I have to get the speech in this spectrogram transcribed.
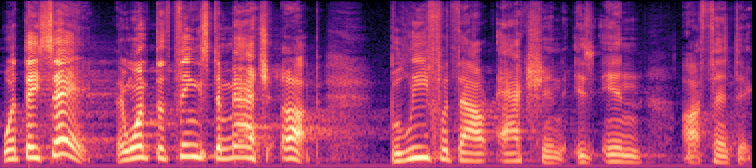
what they say. They want the things to match up. Belief without action is inauthentic.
